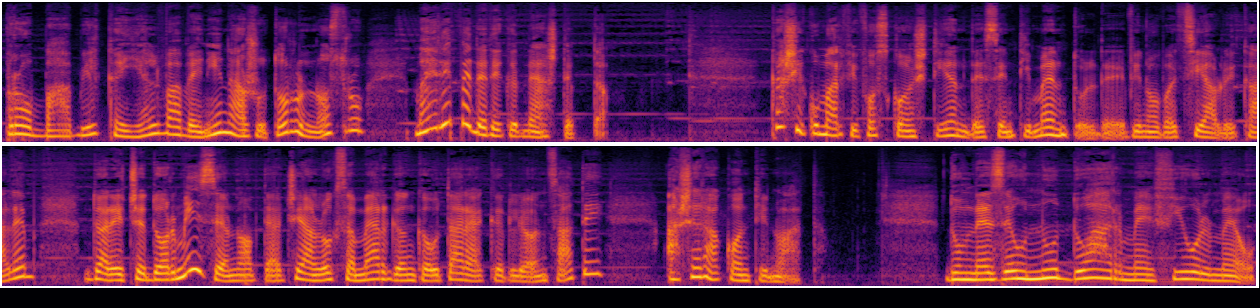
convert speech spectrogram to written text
Probabil că el va veni în ajutorul nostru mai repede decât ne așteptăm. Ca și cum ar fi fost conștient de sentimentul de vinovăție a lui Caleb, deoarece dormise în noaptea aceea în loc să meargă în căutarea cârlionțatei, Așer a continuat. Dumnezeu nu doarme, fiul meu.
